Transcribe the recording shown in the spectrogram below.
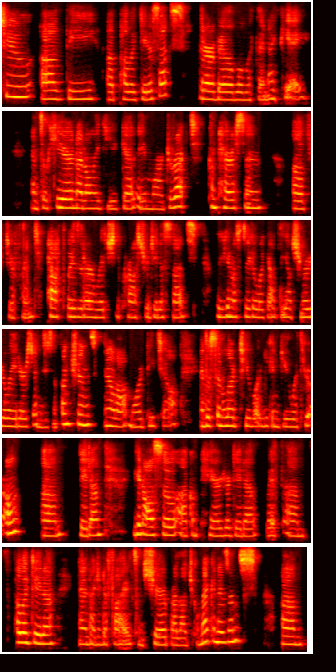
to uh, the uh, public data sets that are available within IPA. And so here, not only do you get a more direct comparison of different pathways that are enriched across your data sets, you can also take a look at the upstream regulators and disease functions in a lot more detail. And so similar to what you can do with your own um, data, you can also uh, compare your data with um, public data and identify some shared biological mechanisms. Um,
